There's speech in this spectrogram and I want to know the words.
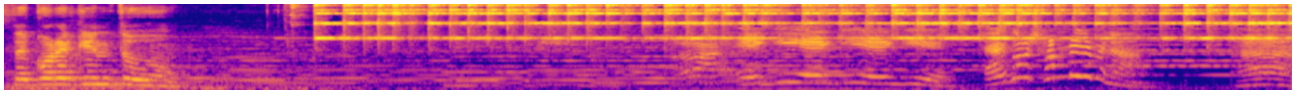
আস্তে করে কিন্তু। এগিয়ে এগিয়ে এগিয়ে। একদম সামনে যাবে না? হ্যাঁ।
